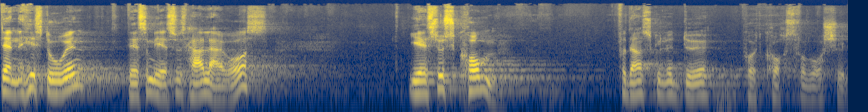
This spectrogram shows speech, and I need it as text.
Denne historien det som Jesus her lærer oss. Jesus kom fordi han skulle dø på et kors for vår skyld.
